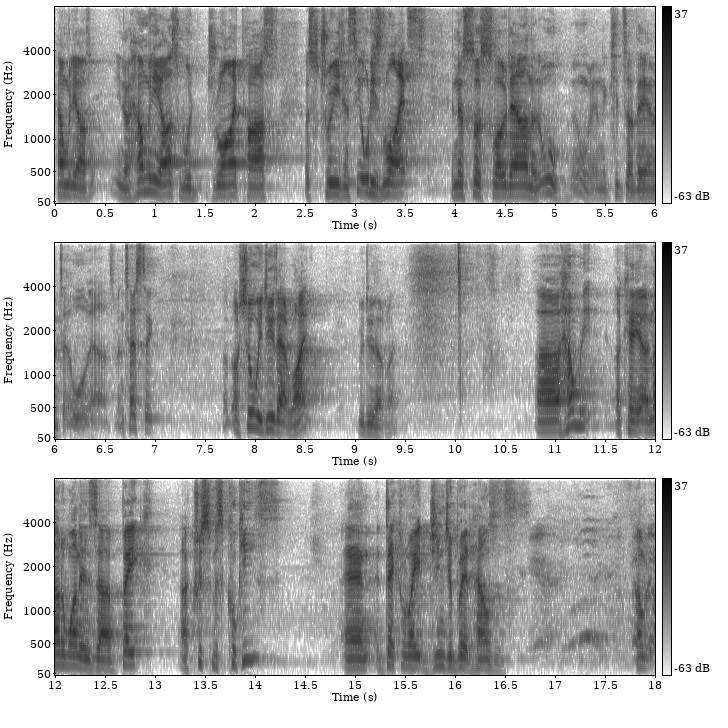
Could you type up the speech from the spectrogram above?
How many, you know, how many of us would drive past a street and see all these lights and then sort of slow down and, oh and the kids are there and say, oh, yeah, it's fantastic. I'm sure we do that, right? We do that, right? Uh, how many? Okay, another one is uh, bake uh, Christmas cookies and decorate gingerbread houses. How many,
